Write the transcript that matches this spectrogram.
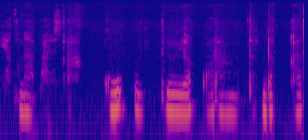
ya kenapa harus aku gitu yang orang terdekat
